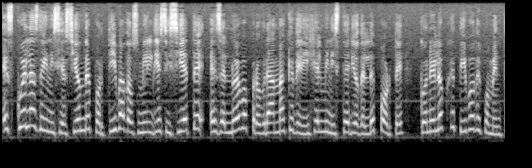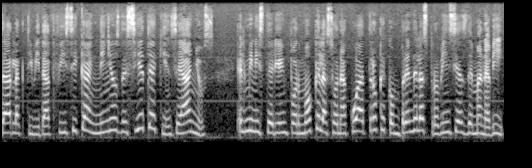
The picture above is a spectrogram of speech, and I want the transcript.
Escuelas de Iniciación Deportiva 2017 es el nuevo programa que dirige el Ministerio del Deporte con el objetivo de fomentar la actividad física en niños de 7 a 15 años. El ministerio informó que la zona 4, que comprende las provincias de Manabí,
